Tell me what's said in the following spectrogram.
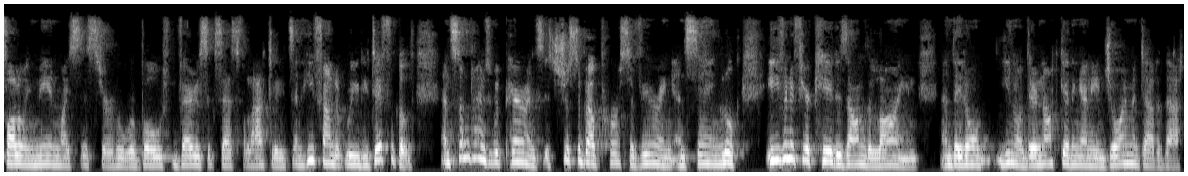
following me and my sister, who were both very successful athletes, and he found it really difficult. And sometimes with parents, it's just about persevering and saying, look, even if your kid is on the line and they don't, you know, they're not getting any enjoyment out of that,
